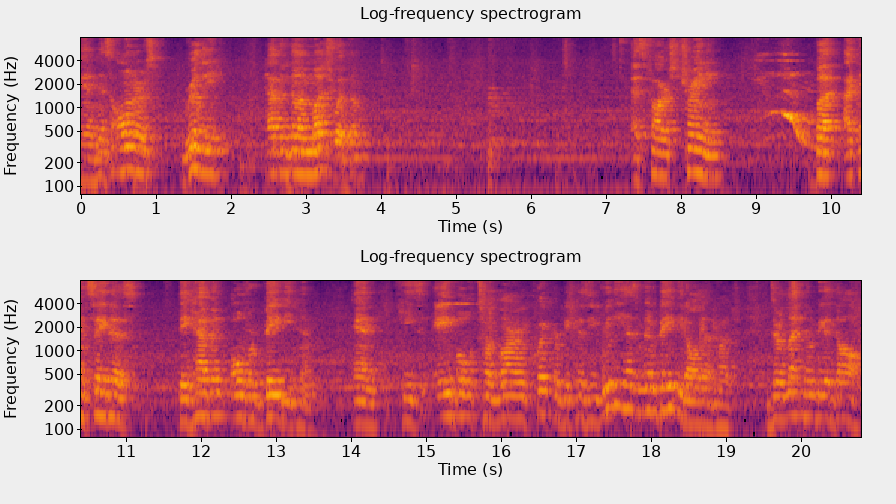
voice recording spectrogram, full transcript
And his owners really haven't done much with him as far as training. But I can say this they haven't over babied him. And he's able to learn quicker because he really hasn't been babied all that much. They're letting him be a dog.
